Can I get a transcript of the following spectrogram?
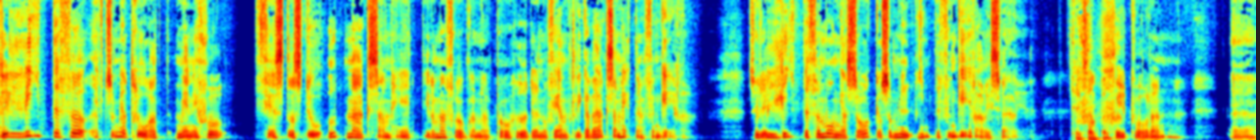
Det är lite för, eftersom jag tror att människor fäster stor uppmärksamhet i de här frågorna på hur den offentliga verksamheten fungerar. så det är lite för många saker som nu inte fungerar i Sverige. Till exempel? Sjukvården, eh,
